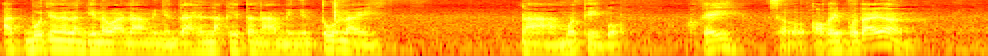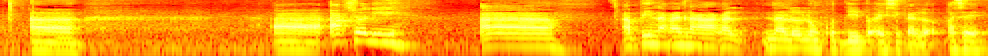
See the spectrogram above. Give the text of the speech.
at buti na lang ginawa namin yun dahil nakita namin yung tunay na motibo. Okay? So, okay po tayo. Ah, ah, actually, ah, ang pinaka nakaka nalulungkot dito ay si Kalo kasi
